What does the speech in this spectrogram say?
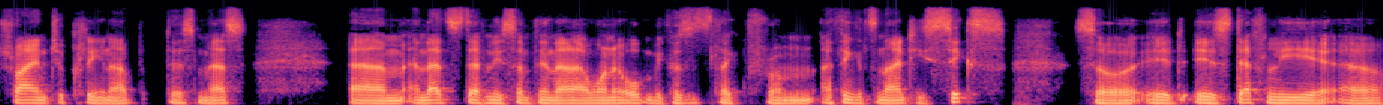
trying to clean up this mess. Um, and that's definitely something that I want to open because it's like from, I think it's 96. So it is definitely uh,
